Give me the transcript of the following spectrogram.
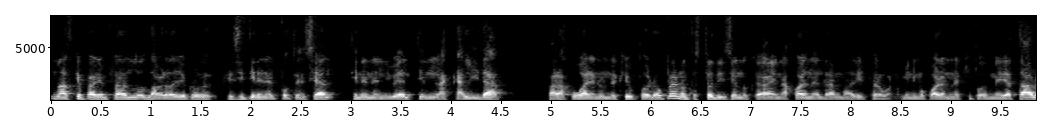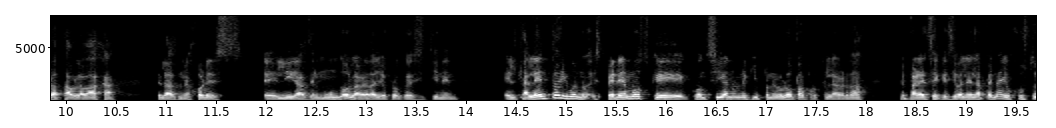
más que para inflarlos, la verdad yo creo que sí tienen el potencial, tienen el nivel, tienen la calidad para jugar en un equipo europeo. No te estoy diciendo que vayan a jugar en el Real Madrid, pero bueno, mínimo jugar en un equipo de media tabla, tabla baja de las mejores eh, ligas del mundo. La verdad yo creo que sí tienen el talento y bueno, esperemos que consigan un equipo en Europa porque la verdad me parece que sí valen la pena y justo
